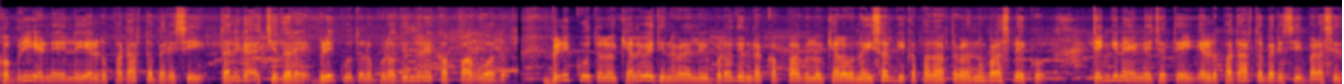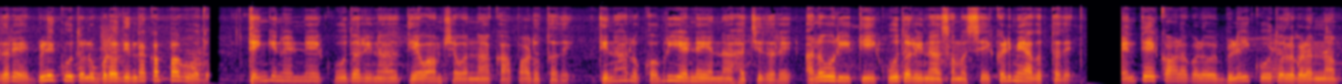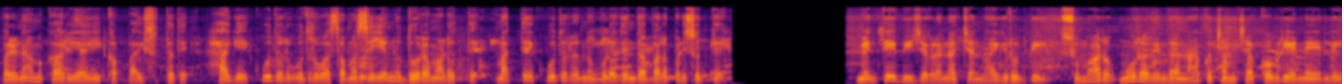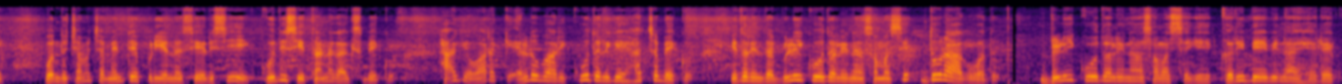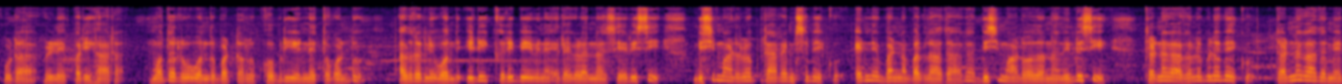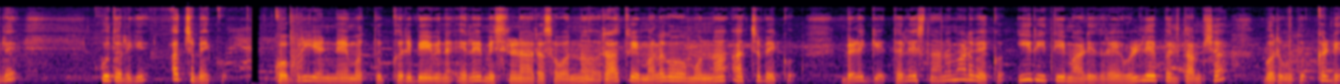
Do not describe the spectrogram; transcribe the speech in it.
ಕೊಬ್ಬರಿ ಎಣ್ಣೆಯಲ್ಲಿ ಎರಡು ಪದಾರ್ಥ ಬೆರೆಸಿ ತಲೆಗೆ ಹಚ್ಚಿದರೆ ಬಿಳಿ ಕೂದಲು ಬುಡದಿಂದಲೇ ಕಪ್ಪಾಗುವುದು. ಬಿಳಿ ಕೂದಲು ಕೆಲವೇ ದಿನಗಳಲ್ಲಿ ಬುಡದಿಂದ ಕಪ್ಪಾಗಲು ಕೆಲವು ನೈಸರ್ಗಿಕ ಪದಾರ್ಥಗಳನ್ನು ಬಳಸಬೇಕು. ತೆಂಗಿನ ಎಣ್ಣೆ ಜೊತೆ ಎರಡು ಪದಾರ್ಥ ಬೆರೆಸಿ ಬಳಸಿದರೆ ಬಿಳಿ ಕೂದಲು ಬುಡದಿಂದ ಕಪ್ಪಾಗುವುದು. ತೆಂಗಿನ ಎಣ್ಣೆ ಕೂದಲಿನ ತೇವಾಂಶವನ್ನು ಕಾಪಾಡುತ್ತದೆ. ದಿನಾಲು ಕೊಬ್ಬರಿ ಎಣ್ಣೆಯನ್ನು ಹಚ್ಚಿದರೆ ಹಲವು ರೀತಿ ಕೂದಲಿನ ಸಮಸ್ಯೆ ಕಡಿಮೆಯಾಗುತ್ತದೆ. ಮೆಂತೆ ಕಾಳುಗಳು ಬಿಳಿ ಕೂದಲುಗಳನ್ನು ಪರಿಣಾಮಕಾರಿಯಾಗಿ ಕಪ್ಪಾಗಿಸುತ್ತದೆ. ಹಾಗೆ ಕೂದಲು ಉದುರುವ ಸಮಸ್ಯೆಯನ್ನು ದೂರ ಮಾಡುತ್ತೆ, ಮತ್ತೆ ಕೂದಲನ್ನು ಬುಡದಿಂದ ಬಲಪಡಿಸುತ್ತೆ. ಮೆಂತೆ ಬೀಜಗಳನ್ನು ಚೆನ್ನಾಗಿ ರುಬ್ಬಿ ಸುಮಾರು ಮೂರರಿಂದ ನಾಲ್ಕು ಚಮಚ ಕೊಬ್ಬರಿ ಎಣ್ಣೆಯಲ್ಲಿ ಒಂದು ಚಮಚ ಮೆಂತೆ ಪುಡಿಯನ್ನು ಸೇರಿಸಿ ಕುದಿಸಿ ತಣ್ಣಗಾಗಿಸಬೇಕು. ಹಾಗೆ ವಾರಕ್ಕೆ ಎರಡು ಬಾರಿ ಕೂದಲಿಗೆ ಹಚ್ಚಬೇಕು. ಇದರಿಂದ ಬಿಳಿ ಕೂದಲಿನ ಸಮಸ್ಯೆ ದೂರ ಆಗುವುದು. ಬಿಳಿ ಕೂದಲಿನ ಸಮಸ್ಯೆಗೆ ಕರಿಬೇವಿನ ಎಲೆ ಕೂಡ ಒಳ್ಳೆಯ ಪರಿಹಾರ. ಮೊದಲು ಒಂದು ಬಟ್ಟಲು ಕೊಬ್ಬರಿ ಎಣ್ಣೆ ತಗೊಂಡು ಅದರಲ್ಲಿ ಒಂದು ಇಡೀ ಕರಿಬೇವಿನ ಎಲೆಗಳನ್ನು ಸೇರಿಸಿ ಬಿಸಿ ಮಾಡಲು ಪ್ರಾರಂಭಿಸಬೇಕು. ಎಣ್ಣೆ ಬಣ್ಣ ಬದಲಾದಾಗ ಬಿಸಿ ಮಾಡುವುದನ್ನು ನಿಲ್ಲಿಸಿ ತಣ್ಣಗಾಗಲು ಬಿಡಬೇಕು. ತಣ್ಣಗಾದ ಮೇಲೆ ಕೂದಲಿಗೆ ಹಚ್ಚಬೇಕು. ಕೊಬ್ಬರಿ ಎಣ್ಣೆ ಮತ್ತು ಕರಿಬೇವಿನ ಎಲೆ ಮಿಶ್ರಣ ರಸವನ್ನು ರಾತ್ರಿ ಮಲಗುವ ಮುನ್ನ ಹಚ್ಚಬೇಕು. ಬೆಳಗ್ಗೆ ತಲೆ ಸ್ನಾನ ಮಾಡಬೇಕು. ಈ ರೀತಿ ಮಾಡಿದರೆ ಒಳ್ಳೆಯ ಫಲಿತಾಂಶ ಬರುವುದು ಖಂಡಿತ.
